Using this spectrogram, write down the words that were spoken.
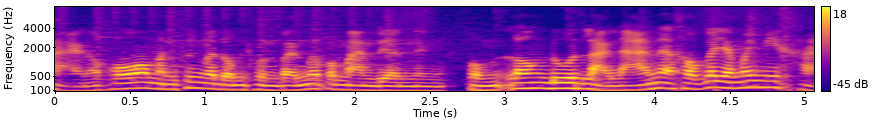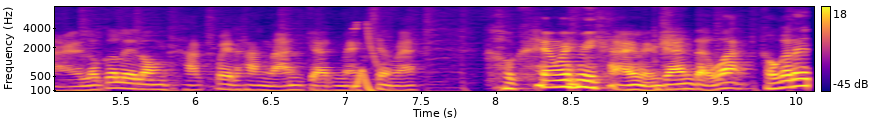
ขายเนาะเพราะว่ามันเพิ่งระดมทุนไปเมื่อประมาณเดือนหนึ่งผมลองดูหลายร้านเนี่ยเขาก็ยังไม่มีขายแล้วก็เลยลองทักไปทางร้านแก๊สแม็กใช่ไหมเขาก็ยังไม่มีขายเหมือนกันแต่ว่าเขาก็ได้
